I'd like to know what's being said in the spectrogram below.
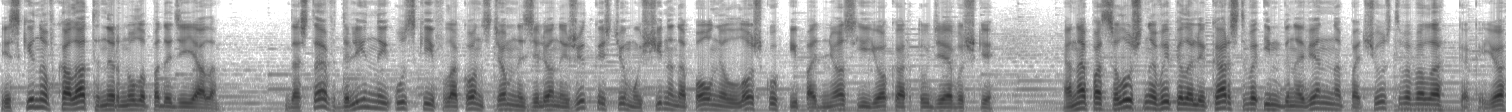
и, скинув халат, нырнула под одеяло. Достав длинный узкий флакон с темно-зеленой жидкостью, мужчина наполнил ложку и поднес ее к рту девушки. Она послушно выпила лекарство и мгновенно почувствовала, как ее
